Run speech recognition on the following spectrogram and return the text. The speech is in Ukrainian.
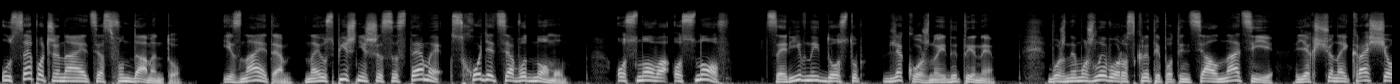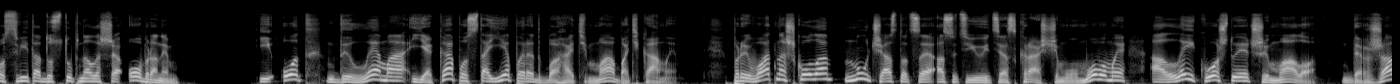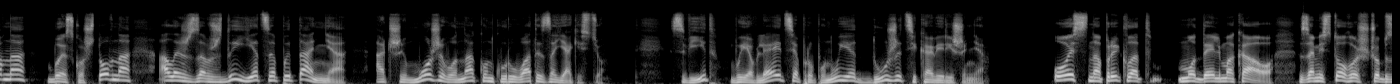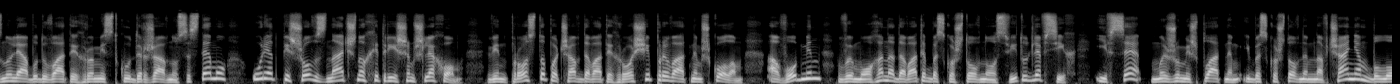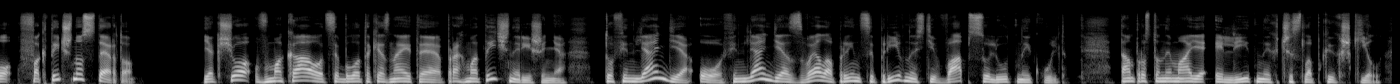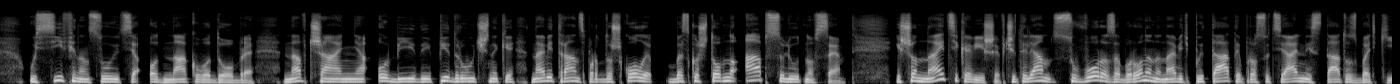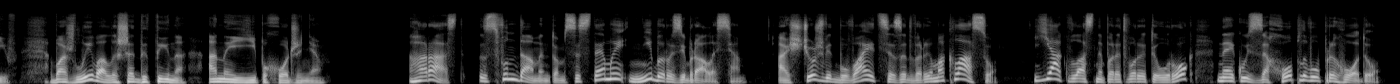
Усе починається з фундаменту. І знаєте, найуспішніші системи сходяться в одному. Основа основ це рівний доступ для кожної дитини. Бо ж неможливо розкрити потенціал нації, якщо найкраща освіта доступна лише обраним. І от дилема, яка постає перед багатьма батьками. Приватна школа, ну часто це асоціюється з кращими умовами, але й коштує чимало. Державна, безкоштовна, але ж завжди є це питання: а чи може вона конкурувати за якістю? Світ, виявляється, пропонує дуже цікаві рішення. Ось, наприклад, модель Макао. Замість того, щоб з нуля будувати громістку державну систему, уряд пішов значно хитрішим шляхом. Він просто почав давати гроші приватним школам, а в обмін вимога надавати безкоштовну освіту для всіх. І все, межу між платним і безкоштовним навчанням було фактично стерто. Якщо в Макао це було таке, знаєте, прагматичне рішення, то Фінляндія, о, Фінляндія звела принцип рівності в абсолютний культ. Там просто немає елітних чи слабких шкіл. Усі фінансуються однаково добре: навчання, обіди, підручники, навіть транспорт до школи безкоштовно абсолютно все. І що найцікавіше, вчителям суворо заборонено навіть питати про соціальний статус батьків. Важлива лише дитина, а не її походження. Гаразд, з фундаментом системи ніби розібралися. А що ж відбувається за дверима класу? Як, власне, перетворити урок на якусь захопливу пригоду?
